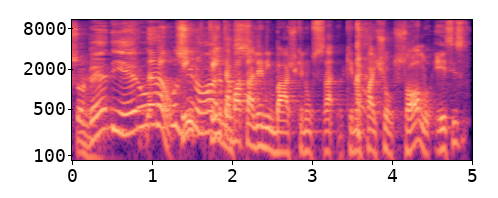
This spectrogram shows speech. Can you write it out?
só ganha dinheiro Não, não. os Quem, enormes. quem tá batalhando embaixo que não, que não faz show solo, esses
